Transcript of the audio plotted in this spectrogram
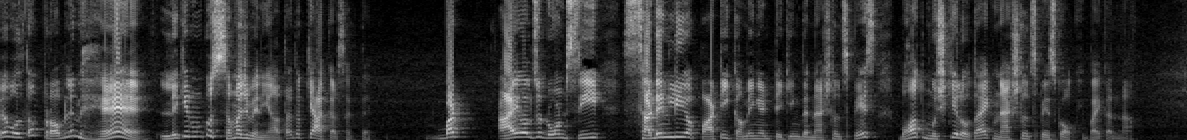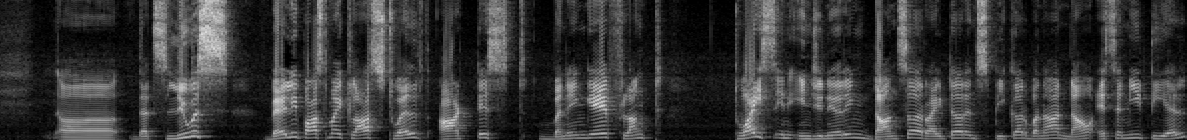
मैं बोलता हूँ प्रॉब्लम है, लेकिन उनको समझ में नहीं आता तो क्या कर सकते हैं? But I also don't see suddenly a party coming and taking the national space बहुत मुश्किल होता है एक नेशनल स्पेस को ऑक्यूपाई करना। That's Luce barely passed my class 12th artist बनेंगे, flunked twice in engineering, dancer, writer, and speaker bana now sme tl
